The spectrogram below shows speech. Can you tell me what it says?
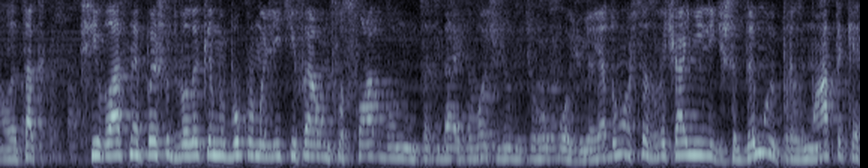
Але так всі власне пишуть великими буквами літій ферум фосфат, бо ну, це кидається в очі, люди цього хочуть. А я думав, що це звичайні літій, ще димою, призматики.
